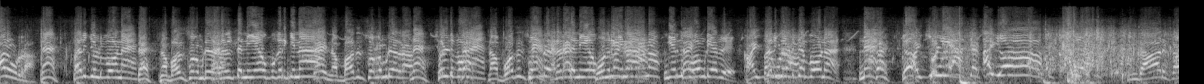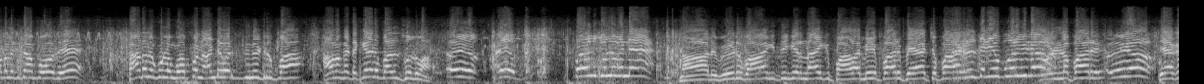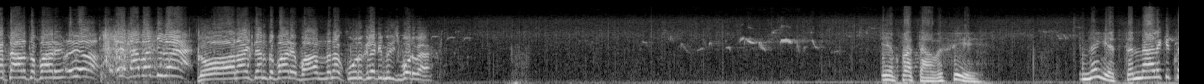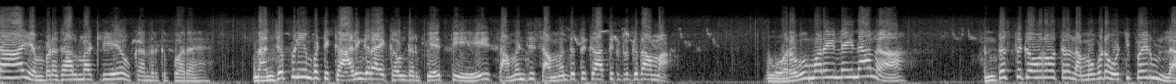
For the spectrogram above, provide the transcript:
ஆள விடுறா. பதில் சொல்லிட்டு போனேன் டேய், நான் பதில் சொல்ல முடியாது. கடல் தண்ணியா டேய், நான் பதில் சொல்ல முடியாது சொல்லிட்டு போனேன். நான் பதில் சொல்றேன் கடல் தண்ணியா வேணாம். இங்க இருந்து போக முடியாது. பதில். சொல்லிட்டு போனேன்? ஐயோ. இந்த ஆறு கடலுக்கு தான் போகுது. கடலுக்குள்ள ஒப்ப நண்டு வறுத்து தின்னுட்டு இருப்பான். அவன்கிட்ட கேடு பதில் சொல்லுவான். பதில் சொல்லுங்கண்ணே நாலு வீடு வாங்கி திங்கிற நாய்க்கு பழமே பாரு பேச்ச பாரு. சொல்ல பாரு. ஏகத்தாளத்தை பாரு. தோலாய்த்தனத்தை பாரு. வந்தனா கூறு கிளட்டி மிதிச்சு போடுவேன். ஏன்பா தவசி இன்னும் எத்தனை நாளைக்கு தான் எம்பட கால் மாட்டிலேயே உட்கார்ந்துருக்க போற? நஞ்சப்புளியம்பட்டி காளிங்கராய் கவுண்டர் பேத்தி சமைஞ்சு சம்பந்தத்துக்கு காத்துக்கிட்டு இருக்குதாமா? உறவு முறை இல்லைனாலும் அந்தஸ்து கௌரவத்துல நம்ம கூட ஒட்டி போயிரும்ல?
